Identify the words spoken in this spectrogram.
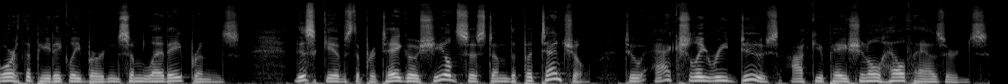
orthopedically burdensome lead aprons. This gives the Protego Shield system the potential to actually reduce occupational health hazards.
